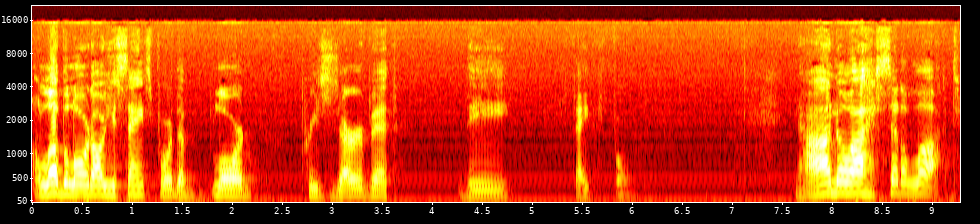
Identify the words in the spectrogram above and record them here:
I love the Lord, all you saints, for the Lord preserveth the faithful. Now, I know I said a lot.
